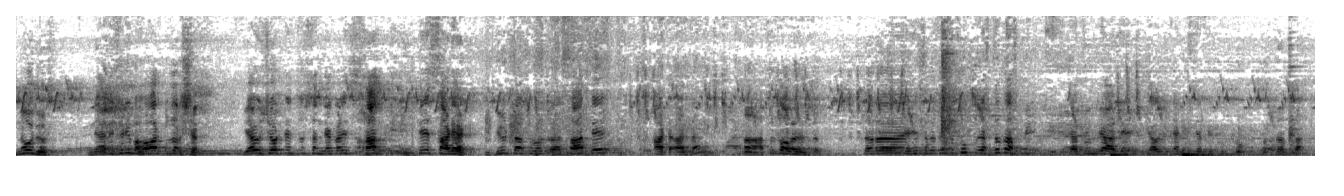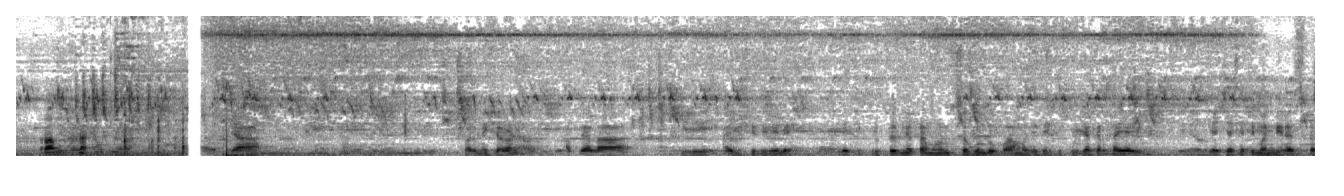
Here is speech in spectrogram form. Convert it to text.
नऊ दिवस. ज्ञानेश्वरी भावार्थ दर्शन. या विषयावर त्यांचं संध्याकाळी सात ते साडेआठ दीड तास रोज सहा ते आठ आठ ना? हां असं चालू आहे त्यांचं. तर हे सगळं त्यांचं खूप व्यस्तच असते. त्यातून जे आले त्यावेळी त्यांच्यासाठी खूप खूप कृतज्ञता रामकृष्ण ज्या परमेश्वरानं आपल्याला ही आयुष्य दिलेले आहे त्याची कृतज्ञता म्हणून सगुण रूपामध्ये त्याची पूजा करता यावी याच्यासाठी मंदिर असतं.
